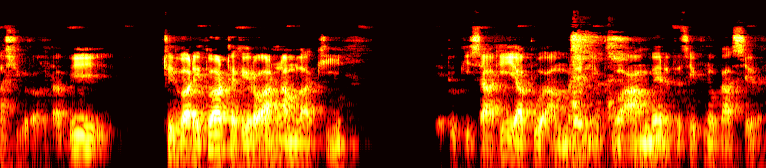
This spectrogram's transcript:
Masyuro tapi di luar itu ada kiroah enam lagi itu Kisai, Abu Amrin, Ibnu Amir, itu Ibnu Kasir.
